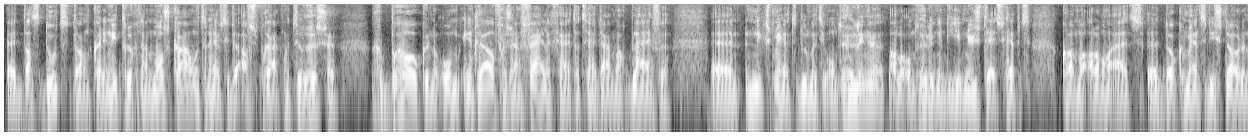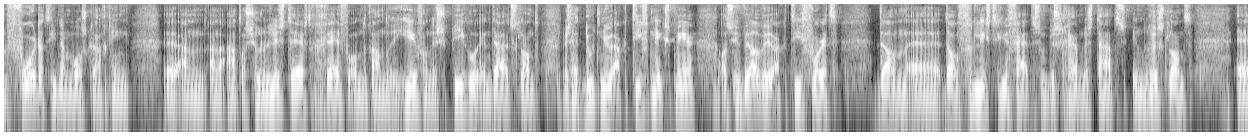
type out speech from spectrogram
uh, dat doet, dan kan hij niet terug naar Moskou. Want dan heeft hij de afspraak met de Russen gebroken... om in ruil voor zijn veiligheid, dat hij daar mag blijven... niks meer te doen met die onthullingen. Alle onthullingen die je nu steeds hebt... komen allemaal uit documenten die Snowden... voordat hij naar Moskou ging aan, aan een aantal journalisten heeft gegeven. Onder andere hier van de Spiegel in Duitsland. Dus hij doet nu actief niks meer. Als hij wel weer actief wordt, dan, uh, dan verliest hij in feite zijn beschermde status in Rusland. Uh,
